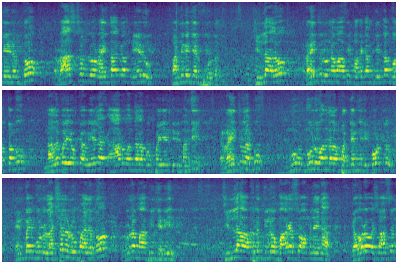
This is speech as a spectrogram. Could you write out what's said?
చేయడంతో రాష్ట్రంలో రైతాంగం నేడు పండుగ జరుపుకుంటుంది. జిల్లాలో రైతు రుణమాఫీ పథకం కింద మొత్తము నలభై ఒక్క వేల ఆరు వందల ముప్పై ఎనిమిది మంది రైతులకు మూడు వందల పద్దెనిమిది కోట్లు ఎనభై మూడు లక్షల రూపాయలతో రుణమాఫీ జరిగింది. జిల్లా అభివృద్ధిలో భాగస్వాములైన గౌరవ శాసన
